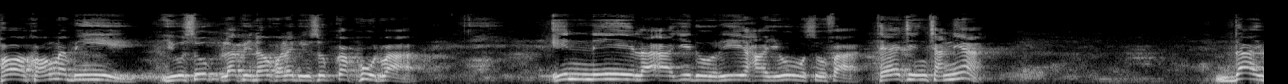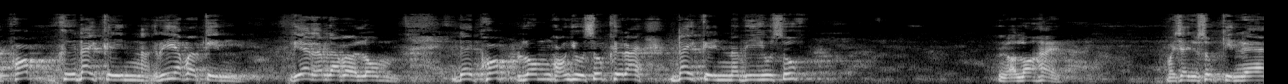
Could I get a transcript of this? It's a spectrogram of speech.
พ่อของนบียูซุฟและพี่น้องของนบียูซุฟก็พูดว่า อินนีละอายิดูรีฮายูซุฟะแท้จริงฉันเนี่ย ได้พบคือได้กลิ่นเรียกว่ากลิ่นเรียกธรรมดาว่าลม ได้พบลมของยูซุฟคืออะไร ได้กลิ่นนบียูซุฟอัลลอฮ์ให้ ไม่ใช่ยูซุฟกลิ่นแรง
